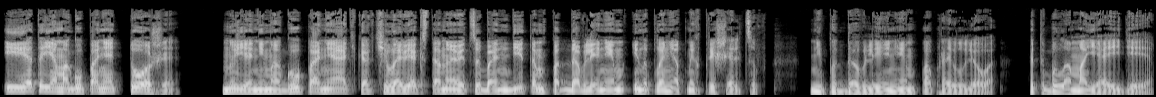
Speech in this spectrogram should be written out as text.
и это я могу понять тоже. Но я не могу понять, как человек становится бандитом под давлением инопланетных пришельцев. Не под давлением, поправил Лева. Это была моя идея.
